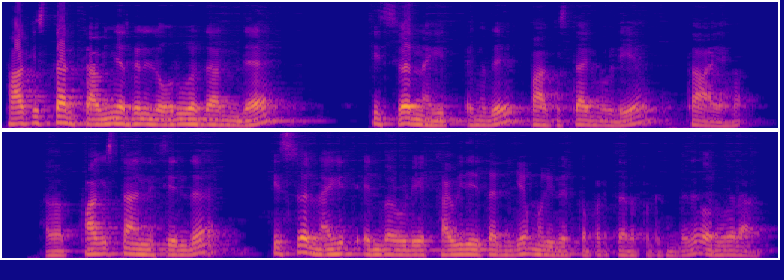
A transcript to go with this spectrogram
பாகிஸ்தான் கவிஞர்களில் ஒருவர் தான் இந்த கிஸ்வர் நஹித் என்பது பாகிஸ்தானுடைய தாயகம். பாகிஸ்தானை சேர்ந்த கிஸ்வர் நகித் என்பவருடைய கவிதை தான் இங்கே மொழிபெயர்க்கப்பட்டு தரப்படுகின்றது. ஒருவராகும்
